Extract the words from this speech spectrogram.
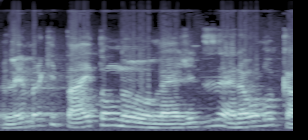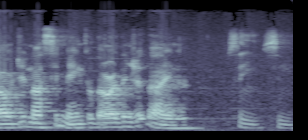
Lembra que Titan no Legends era o local de nascimento da Ordem Jedi, né? Sim, sim.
